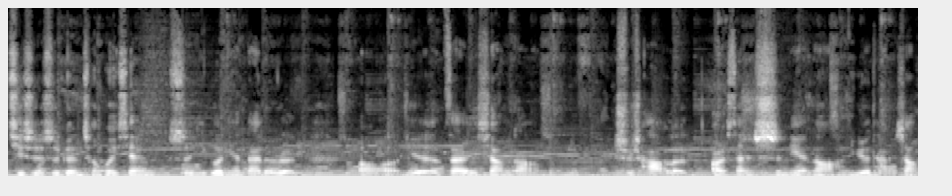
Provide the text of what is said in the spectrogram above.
其实是跟陈慧娴是一个年代的人，啊，也在香港叱咤了二三十年啊，乐坛上。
